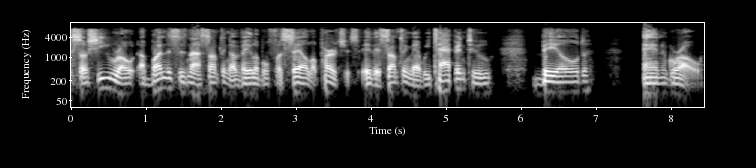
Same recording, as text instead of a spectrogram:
so she wrote, abundance is not something available for sale or purchase. It is something that we tap into, build, and grow.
